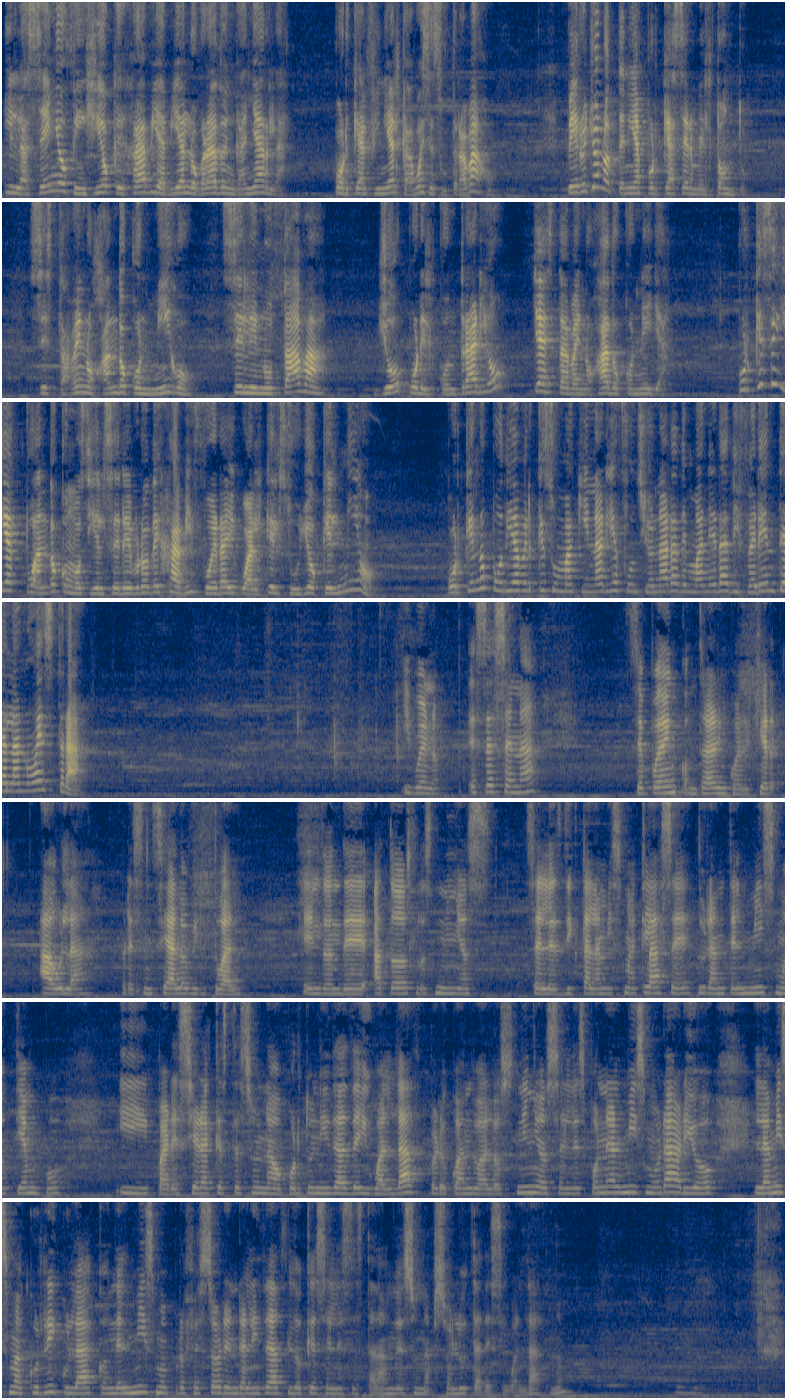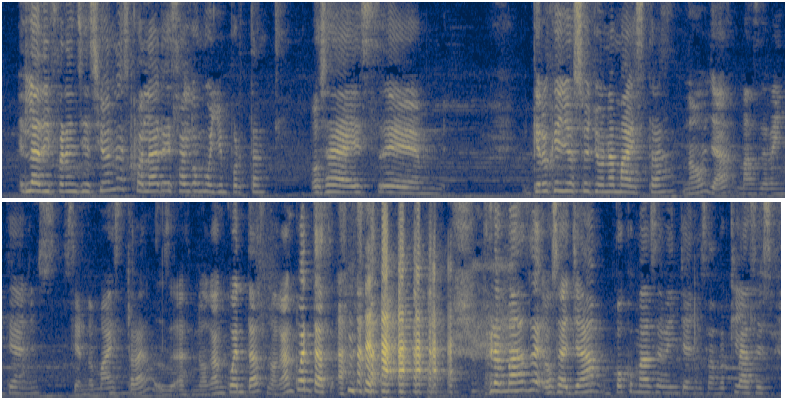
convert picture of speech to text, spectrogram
Y la seño fingió que Javi había logrado engañarla, porque al fin y al cabo ese es su trabajo. Pero yo no tenía por qué hacerme el tonto. Se estaba enojando conmigo, se le notaba. Yo, por el contrario, ya estaba enojado con ella. ¿Por qué seguía actuando como si el cerebro de Javi fuera igual que el suyo que el mío? ¿Por qué no podía ver que su maquinaria funcionara de manera diferente a la nuestra? Y bueno, esa escena se puede encontrar en cualquier aula presencial o virtual, en donde a todos los niños se les dicta la misma clase durante el mismo tiempo y pareciera que esta es una oportunidad de igualdad, pero cuando a los niños se les pone al mismo horario, la misma currícula, con el mismo profesor, en realidad lo que se les está dando es una absoluta desigualdad, ¿no? La diferenciación escolar es algo muy importante. O sea, es... Em, creo que yo soy una maestra, ¿no? Ya más de 20 años siendo maestra. No hagan cuentas, no hagan cuentas. Pero más de, o sea, ya un poco más de 20 años dando clases,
